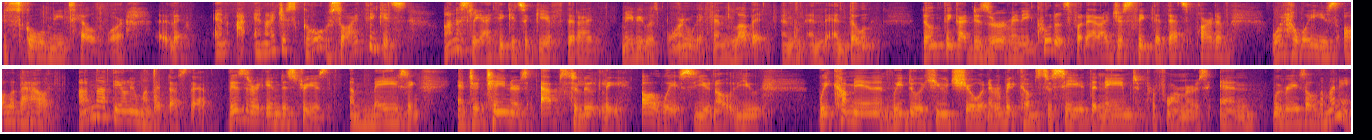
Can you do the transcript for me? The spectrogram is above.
the school needs help, or, uh, and I, and I just go. So I think it's, honestly, I think it's a gift that I maybe was born with and love it, and, and, and don't, don't think I deserve any kudos for that. I just think that that's part of what Hawaii is all about. I'm not the only one that does that. Visitor industry is amazing. Entertainers, absolutely, always. You know, you we come in and we do a huge show, and everybody comes to see the named performers, and we raise all the money.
